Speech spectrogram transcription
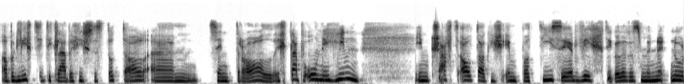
Aber gleichzeitig glaube ich, ist das total ähm, zentral. Ich glaube ohnehin, im Geschäftsalltag ist Empathie sehr wichtig, oder? Dass man nicht nur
